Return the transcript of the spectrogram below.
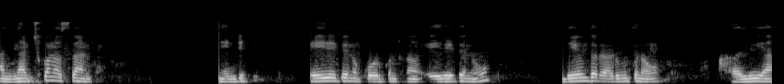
అది నడుచుకొని వస్తుందంట. ఇంటికి. ఏదైతే నువ్వు కోరుకుంటున్నావు ఏదైతే నువ్వు దేవునితో అడుగుతున్నావు అలియా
